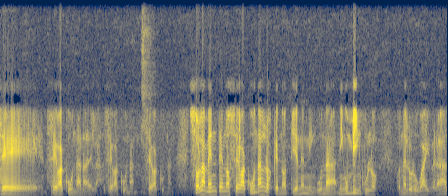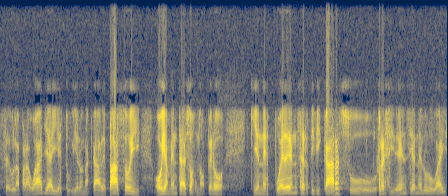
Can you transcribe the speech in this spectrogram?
se, se vacunan, Adela, se vacunan, se vacunan. Solamente no se vacunan los que no tienen ninguna ningún vínculo con el Uruguay, ¿verdad? Cédula paraguaya y estuvieron acá de paso y obviamente a esos no, pero quienes pueden certificar su residencia en el Uruguay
